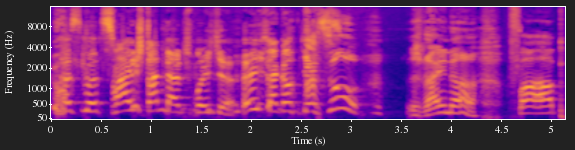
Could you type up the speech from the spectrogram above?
Du hast nur zwei Standardsprüche. Welcher kommt Ach so! Rainer, fahr ab!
